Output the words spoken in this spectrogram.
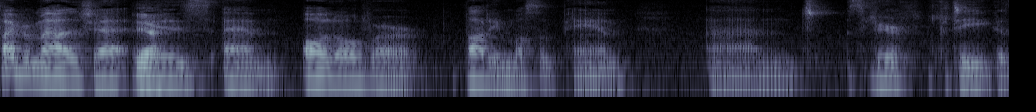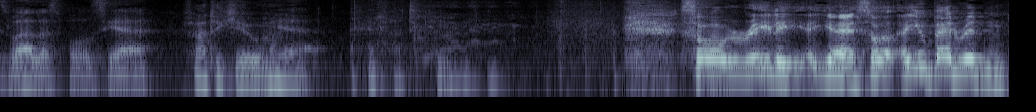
fibromyalgia Yeah. is um, all over body muscle pain and severe fatigue as well. I suppose. Yeah, Fatigue. Huh? yeah, fatigue. So really, yeah. So are you bedridden?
